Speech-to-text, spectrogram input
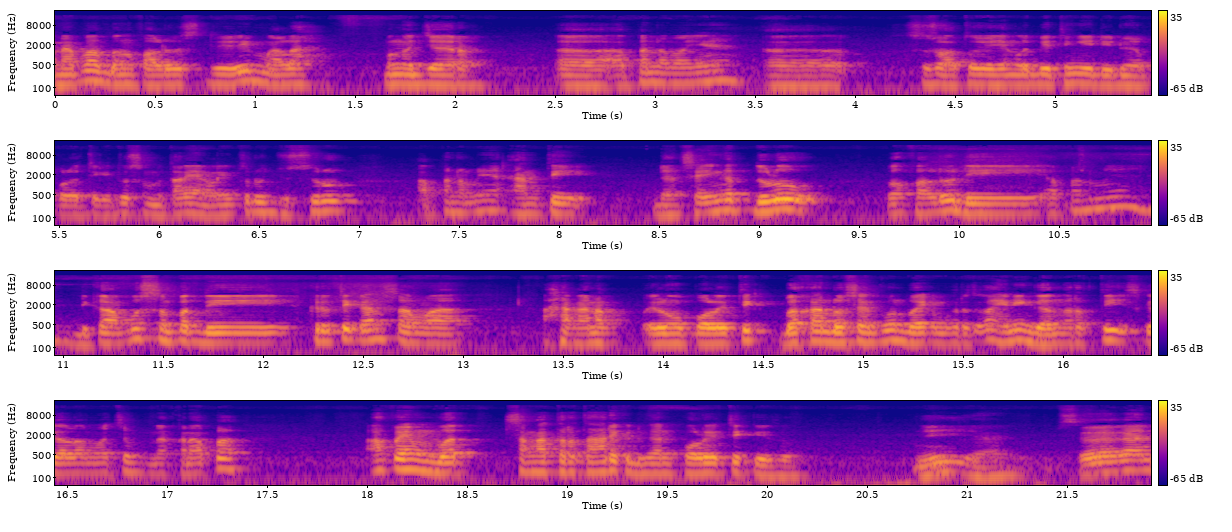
kenapa bang Faldo sendiri malah mengejar uh, apa namanya uh, sesuatu yang lebih tinggi di dunia politik itu sementara yang lain itu justru apa namanya anti. Dan saya ingat dulu bang Faldo di apa namanya di kampus sempat dikritikan sama anak-anak ilmu politik bahkan dosen pun banyak mengkritik ah ini nggak ngerti segala macam. Nah kenapa apa yang membuat sangat tertarik dengan politik gitu? Iya saya kan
